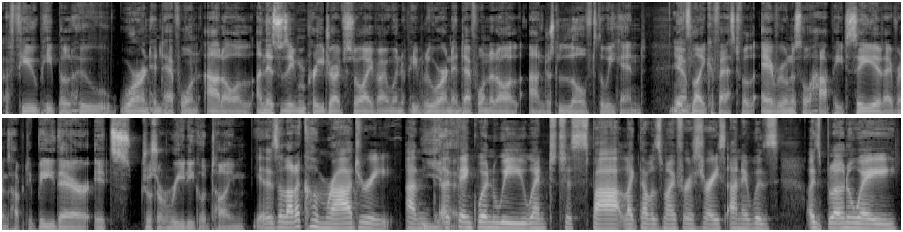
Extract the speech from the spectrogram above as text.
a few people who weren't into F1 at all, and this was even pre-Drive to Survive. I went with people who weren't into F1 at all and just loved the weekend. Yeah. It's like a festival. Everyone is so happy to see it. Everyone's happy to be there. It's just a really good time. Yeah, there's a lot of camaraderie, and Yeah. I think when we went to Spa, like that was my first race, and it was I was blown away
